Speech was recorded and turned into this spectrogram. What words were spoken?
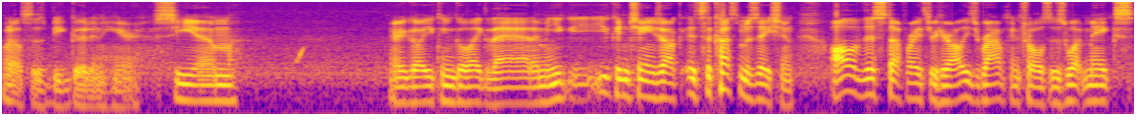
What else is be good in here? CM. There you go. You can go like that. I mean, you you can change all. It's the customization. All of this stuff right through here, all these ROM controls, is what makes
